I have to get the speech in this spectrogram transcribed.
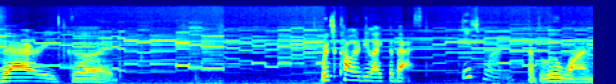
Very good. Which color do you like the best? This one. The blue one.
